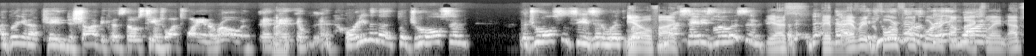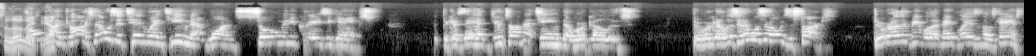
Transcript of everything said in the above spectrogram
I'm bringing up Caden Deshawn because those teams won 20 in a row, and, and, Right. and- and- or even the, the Drew Olson, the Drew Olson season with, Yeah, with 05. Marcedes Lewis, and Yes. that- They, that- every before fourth quarter comebacks, won- Wayne. Absolutely. Oh Yep. my gosh, that was a 10 win team that won so many crazy games because they had dudes on that team that weren't going to lose. They weren't going to lose. And it wasn't always the stars. There were other people that made plays in those games.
